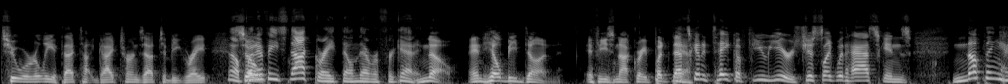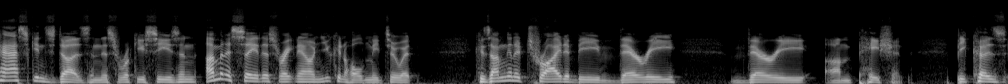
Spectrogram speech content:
too early if that t- guy turns out to be great. No, So- but if he's not great, they'll never forget it. no, and he'll be done if he's not great. But that's Yeah. going to take a few years, just like with Haskins. Nothing Haskins does in this rookie season. I'm going to say this right now, and you can hold me to it, because I'm going to try to be very, very um, patient. Because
